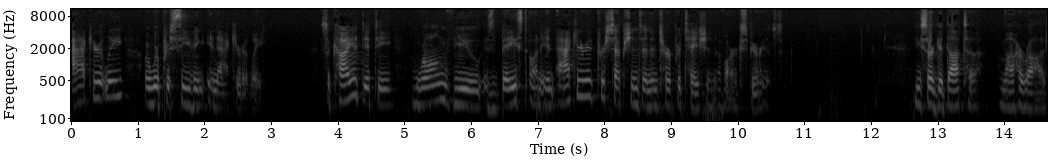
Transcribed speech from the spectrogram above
accurately or we're perceiving inaccurately. Sakkaya Ditthi, wrong view, is based on inaccurate perceptions and interpretation of our experience. Nisargadatta Maharaj.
